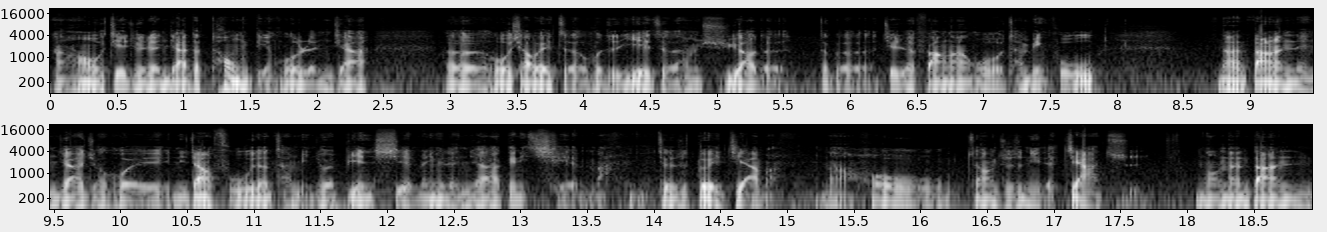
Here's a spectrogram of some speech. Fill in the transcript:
然后解决人家的痛点，或人家呃或消费者或者业者他们需要的这个解决方案或产品服务。那当然人家就会，你这样服务这产品就会变现嘛，因为人家给你钱嘛，就是对价嘛，然后这样就是你的价值哦。那当然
